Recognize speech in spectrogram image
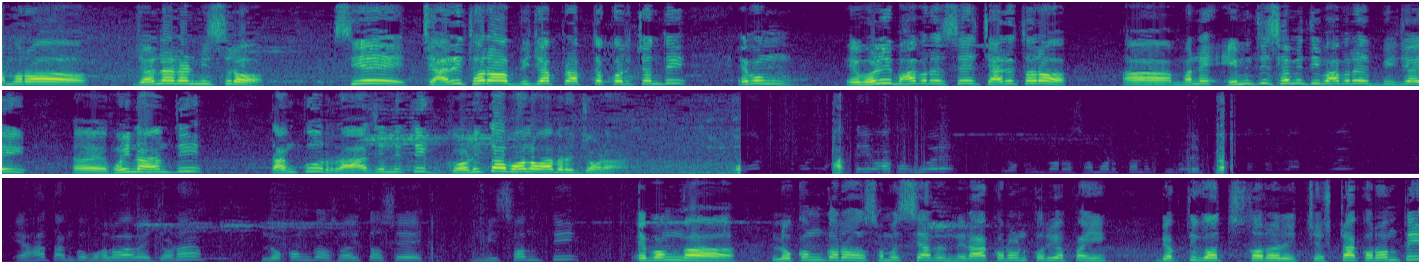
আমার জয়নারায়ণ মিশ্র সি চারিথর বিজয় প্রাপ্ত করেছেন এবং এভাবে ভাবে সে চারিথর মানে এমতি সেমিতি ভাবে বিজয়ী হয়ে না ତାଙ୍କୁ ରାଜନୀତି ଗଣିତ ଭଲ ଭାବରେ ଜଣା ଭୋଟ କିଭଳି ହାତେଇବାକୁ ହୁଏ ଲୋକଙ୍କର ସମର୍ଥନ କିଭଳି ପ୍ରାପ୍ତ କରିବାକୁ ହୁଏ ଏହା ତାଙ୍କୁ ଭଲ ଭାବେ ଜଣା ଲୋକଙ୍କ ସହିତ ସେ ମିଶନ୍ତି ଏବଂ ଲୋକଙ୍କର ସମସ୍ୟାର ନିରାକରଣ କରିବା ପାଇଁ ବ୍ୟକ୍ତିଗତ ସ୍ତରରେ ଚେଷ୍ଟା କରନ୍ତି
